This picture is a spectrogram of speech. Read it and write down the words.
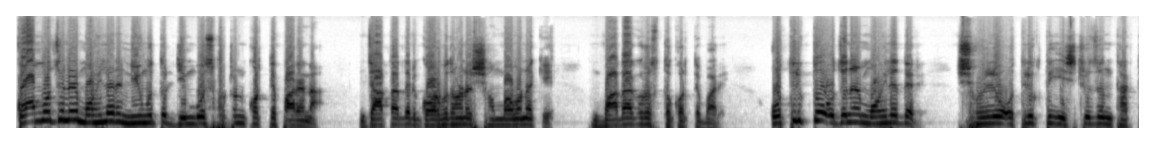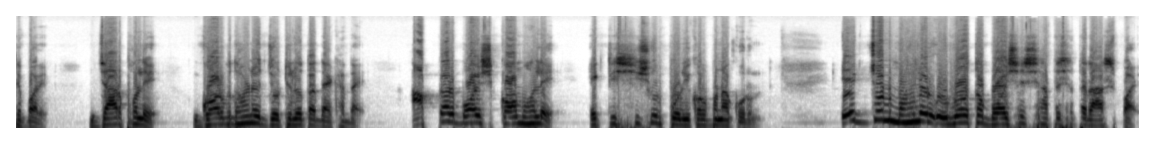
কম ওজনের মহিলারা নিয়মিত ডিম্ব স্ফোটন করতে পারে না, যা তাদের গর্ভধারণের সম্ভাবনাকে বাধাগ্রস্ত করতে পারে। অতিরিক্ত ওজনের মহিলাদের শরীরে অতিরিক্ত ইস্ট্রোজেন থাকতে পারে, যার ফলে গর্ভধারণের জটিলতা দেখা দেয়। আপনার বয়স কম হলে একটি শিশুর পরিকল্পনা করুন। একজন মহিলার উর্বরতা বয়সের সাথে সাথে হ্রাস পায়।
